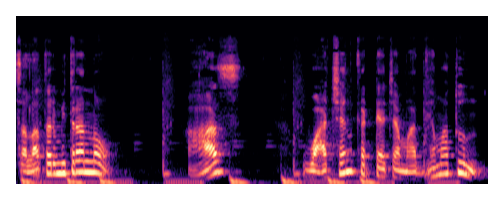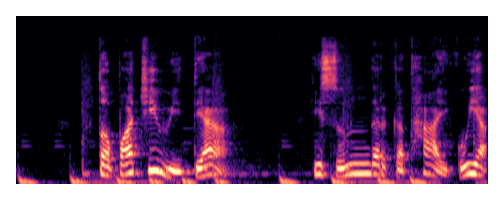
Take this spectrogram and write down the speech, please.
चला तर मित्रांनो आज वाचन कट्ट्याच्या माध्यमातून तपाची विद्या ही सुंदर कथा ऐकूया.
